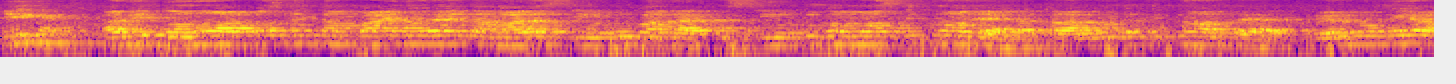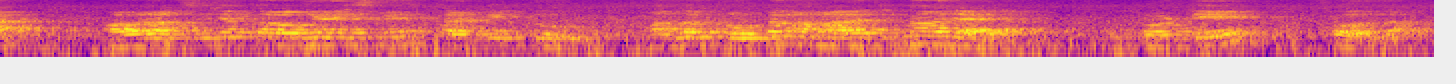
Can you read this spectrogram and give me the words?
ठीक है? ये दोनों आपस में कंबाइन हो रहे हैं तो हमारा CO2 बन रहा है तो CO2 का मास कितना हो जाएगा? कार्बन का कितना होता है? 12 हो गया और ऑक्सीजन का हो गया इसमें 32 मतलब टोटल हमारा कितना हो जाएगा? 44 ग्राम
